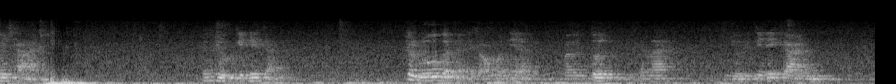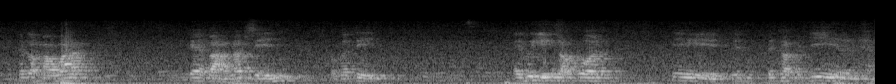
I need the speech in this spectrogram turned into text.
ผู้ชายมันอยู่กินด้วยกัน ก็รู้กันไอ้สองคนเนี่ยมันตุ๊ดใช่ไหมอยู่กินด้วยกัน แล้วก็มาวัดแก้บาปรับศีล ปกติไอ้ผู้หญิงสองคน ที่เป็นเป็นทอมเป็นดี้อะไรเนี่ย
